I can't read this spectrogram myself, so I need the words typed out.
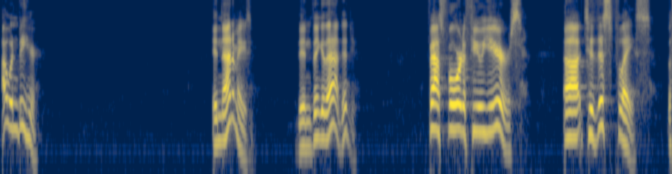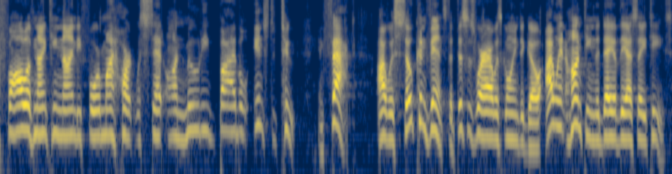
I wouldn't be here. Isn't that amazing? Didn't think of that, did you? Fast forward a few years uh, to this place. The fall of 1994, my heart was set on Moody Bible Institute. In fact, I was so convinced that this is where I was going to go, I went hunting the day of the SATs.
